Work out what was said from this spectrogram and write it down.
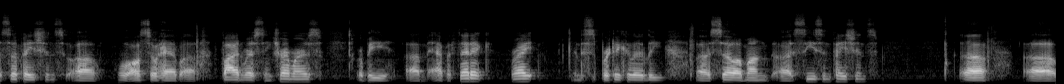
some patients will also have fine resting tremors or be um, apathetic, right? And this is particularly so among seasoned patients. Uh,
